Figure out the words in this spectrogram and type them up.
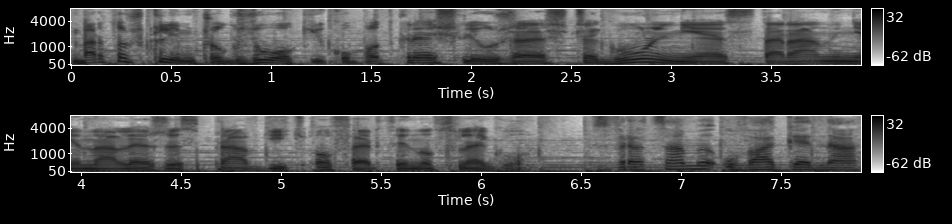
Bartosz Klimczuk z Łokiku podkreślił, że szczególnie starannie należy sprawdzić oferty noclegu zwracamy uwagę na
